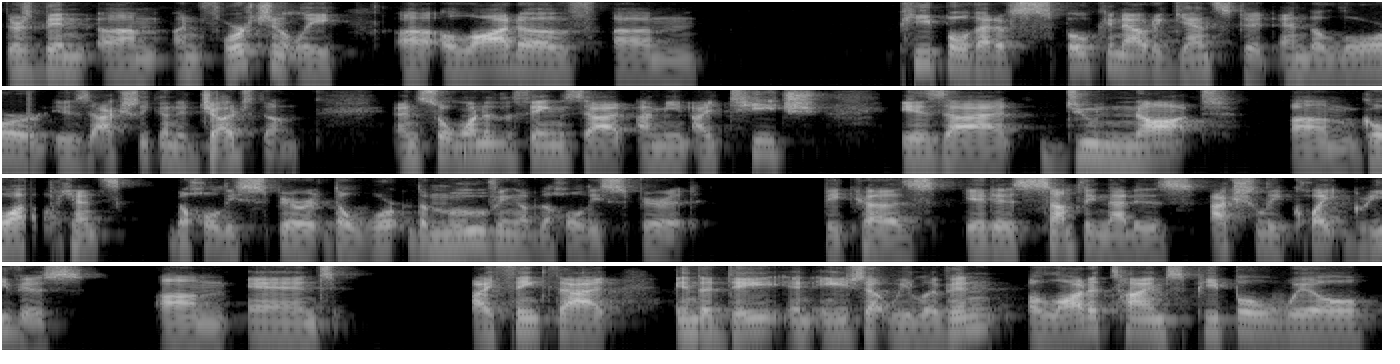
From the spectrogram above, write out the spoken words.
there's been um, unfortunately uh, a lot of um, people that have spoken out against it and the lord is actually going to judge them. And so one of the things that i mean i teach is that do not um, go up against the holy spirit the wor- the moving of the holy spirit because it is something that is actually quite grievous um, and I think that in the day and age that we live in, a lot of times people will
